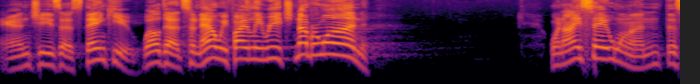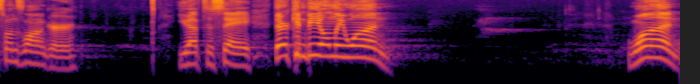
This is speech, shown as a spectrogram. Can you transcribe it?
and Jesus. Thank you. Well done. So now we finally reach number one. When I say one, this one's longer, you have to say, there can be only one. One.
